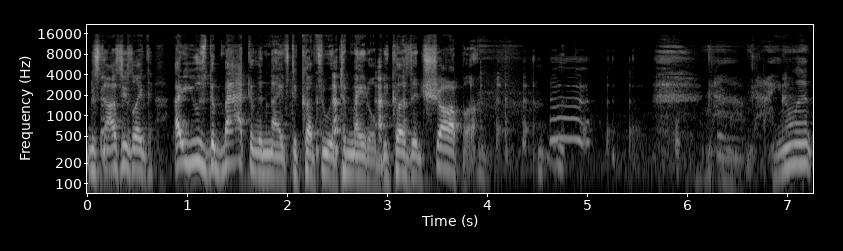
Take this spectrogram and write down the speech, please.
Nastassia's like, I use the back of the knife to cut through a tomato because it's sharper. God, you know what?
